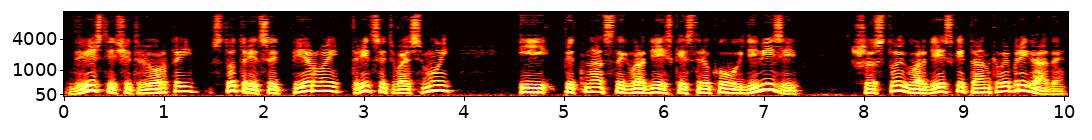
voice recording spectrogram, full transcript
204, 131, 38 и 15-й гвардейской стрелковых дивизий 6-й гвардейской танковой бригады,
